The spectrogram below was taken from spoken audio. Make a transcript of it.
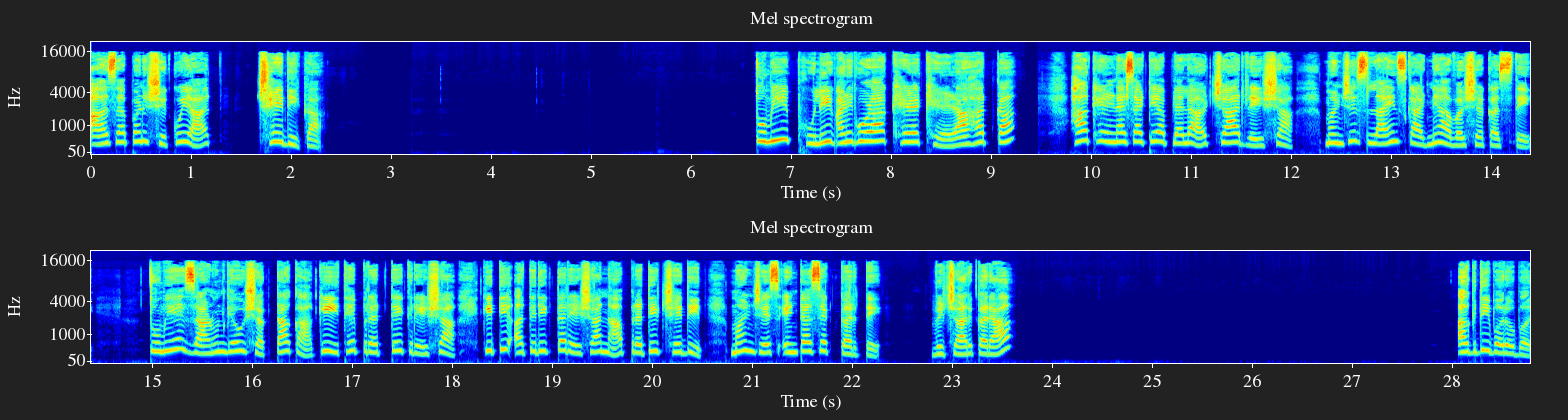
आज आपण शिकूयात छेदिका. तुम्ही फुली आणि गोळा खेळ खेळला आहात का? हा खेळण्यासाठी आपल्याला चार रेषा म्हणजेच लाईन्स काढणे आवश्यक असते. तुम्ही हे जाणून घेऊ शकता का की इथे प्रत्येक रेषा किती अतिरिक्त रेषांना प्रतिच्छेदित म्हणजेच इंटरसेक्ट करते? विचार करा. अगदी बरोबर.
